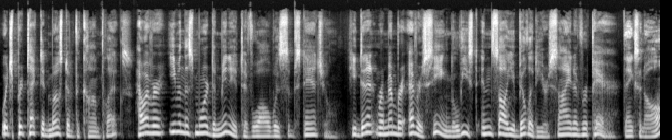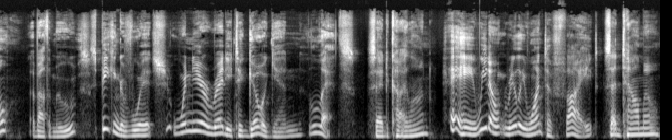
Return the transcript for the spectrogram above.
which protected most of the complex. However, even this more diminutive wall was substantial. He didn't remember ever seeing the least insolubility or sign of repair. Thanks and all about the moves. Speaking of which, when you're ready to go again, let's. Said Kylon. Hey, we don't really want to fight. Said Talmo.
